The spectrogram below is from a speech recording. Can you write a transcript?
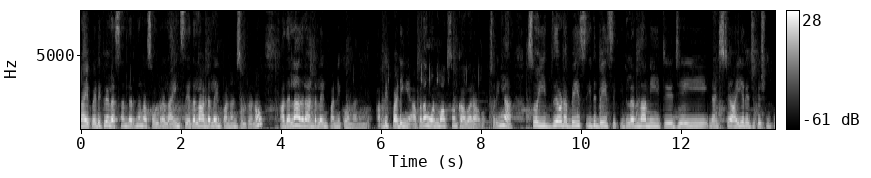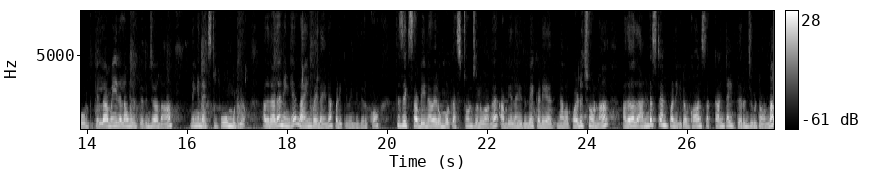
நான் இப்போ எடுக்கிற லெசன்லேருந்து நான் சொல்கிற லைன்ஸ் எதெல்லாம் அண்டர்லைன் பண்ணுன்னு சொல்கிறேனோ அதெல்லாம் அதில் அண்டர்லைன் பண்ணிக்கோங்க நீங்கள் அப்படி படிங்க. அப்போ தான் ஒன் மார்க்ஸும் கவர் ஆகும். சரிங்களா? ஸோ இதோட பேஸ் இது பேசிக் இதில் இருந்தால் NEET JEE next higher education போகிறதுக்கு எல்லாமே இதெல்லாம் உங்களுக்கு தெரிஞ்சால் தான் நீங்கள் நெக்ஸ்ட்டு போக முடியும். அதனால் நீங்கள் லைன் பை லைனாக படிக்க வேண்டியது இருக்கும். ஃபிசிக்ஸ் அப்படின்னாவே ரொம்ப கஷ்டம்னு சொல்லுவாங்க. அப்படியெல்லாம் எதுவுமே கிடையாது. நம்ம படித்தோன்னா அதாவது அண்டர்ஸ்டாண்ட் பண்ணிக்கிட்டோம் கான்செப்ட் கண்டென்ட் தெரிஞ்சுக்கிட்டோம்னா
